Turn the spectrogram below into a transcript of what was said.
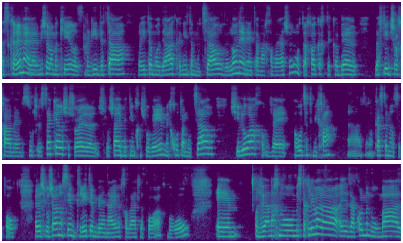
הסקרים האלה, למי שלא מכיר, אז נגיד אתה ראית מודעה, קנית מוצר ולא נהנית מהחוויה שלו, אתה אחר כך תקבל לפיד שלך בין סוג של סקר ששואל על שלושה היבטים חשובים, איכות המוצר, שילוח וערוץ התמיכה customer support. אלה שלושה נושאים קריטיים בעיניי לחוויית לקוח, ברור. אמ, ואנחנו מסתכלים על ה... זה הכל מנורמל,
